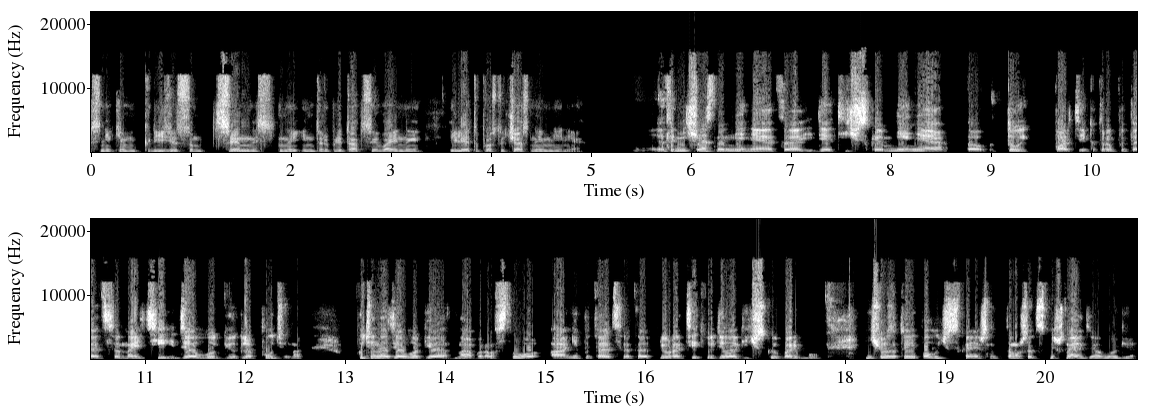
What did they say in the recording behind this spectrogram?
с неким кризисом ценностной интерпретации войны? Или это просто частное мнение? Это не частное мнение, это идиотическое мнение э, той партии, которая пытается найти идеологию для Путина. Путина идеология одна – воровство, а они пытаются это превратить в идеологическую борьбу. Ничего из этого не получится, конечно, потому что это смешная идеология.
